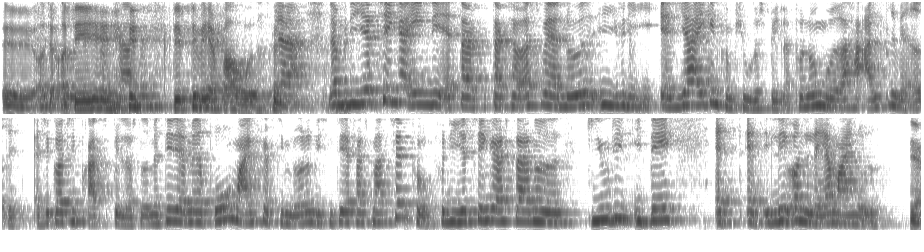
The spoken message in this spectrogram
Øh, og det, og det, det, det vil jeg fraråde. ja, Nå, fordi jeg tænker egentlig, at der, der kan også være noget i, fordi altså, jeg er ikke en computerspiller på nogen måde, og har aldrig været det. Altså jeg kan godt lide brætspil og sådan noget, men det der med at bruge Minecraft i min undervisning, det er jeg faktisk meget tændt på, fordi jeg tænker også, der er noget givetigt i det, at, at eleverne lærer mig noget. Ja.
